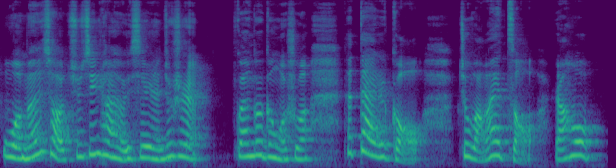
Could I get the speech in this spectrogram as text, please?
我们小区经常有一些人，就是关哥跟我说，他带着狗就往外走，然后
